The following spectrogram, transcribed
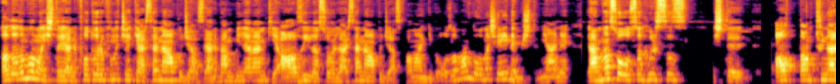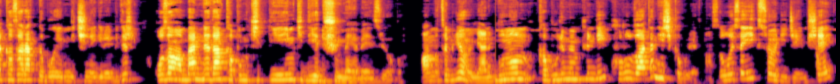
Alalım ama işte yani fotoğrafını çekerse ne yapacağız? Yani ben bilemem ki ağzıyla söylerse ne yapacağız falan gibi. O zaman da ona şey demiştim. Yani ya nasıl olsa hırsız işte alttan tünel kazarak da bu evin içine girebilir. O zaman ben neden kapımı kilitleyeyim ki diye düşünmeye benziyor bu. Anlatabiliyor muyum? Yani bunun kabulü mümkün değil. Kurul zaten hiç kabul etmez. Dolayısıyla ilk söyleyeceğim şey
